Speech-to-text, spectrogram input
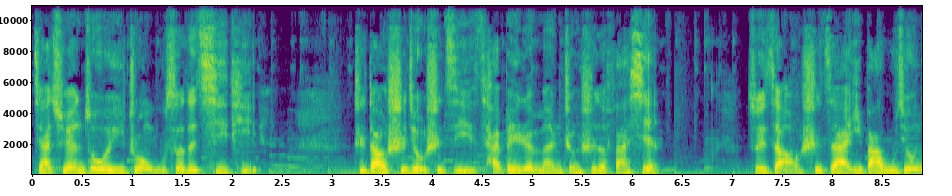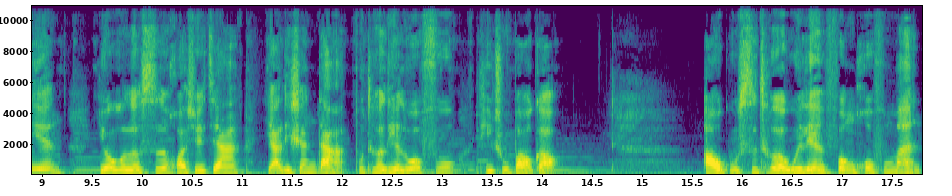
甲醛作为一种无色的气体，直到19世纪才被人们正式的发现。最早是在1859年，由俄罗斯化学家亚历山大·布特列罗夫提出报告。奥古斯特·威廉·冯·霍夫曼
